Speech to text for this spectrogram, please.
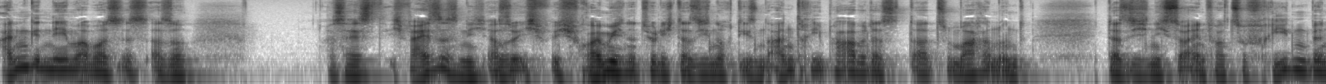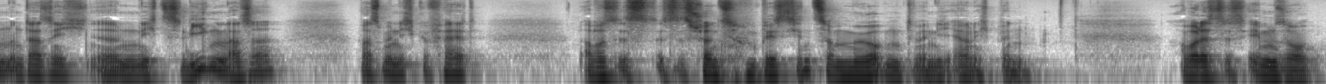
angenehm, aber es ist, also, was heißt, ich weiß es nicht. Also ich, ich freue mich natürlich, dass ich noch diesen Antrieb habe, das da zu machen und dass ich nicht so einfach zufrieden bin und dass ich äh, nichts liegen lasse, was mir nicht gefällt. Aber es ist, es ist schon so ein bisschen zermürbend, wenn ich ehrlich bin. Aber das ist eben so.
